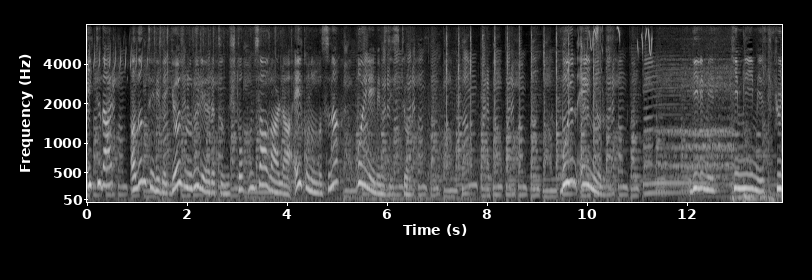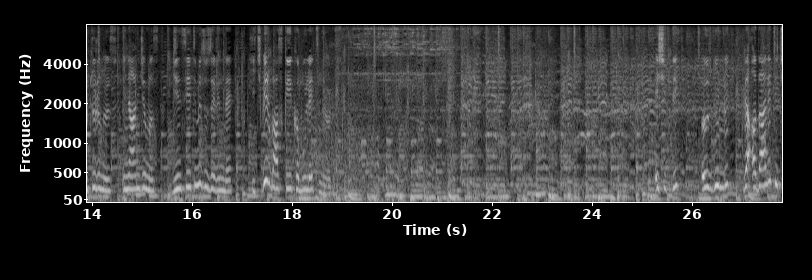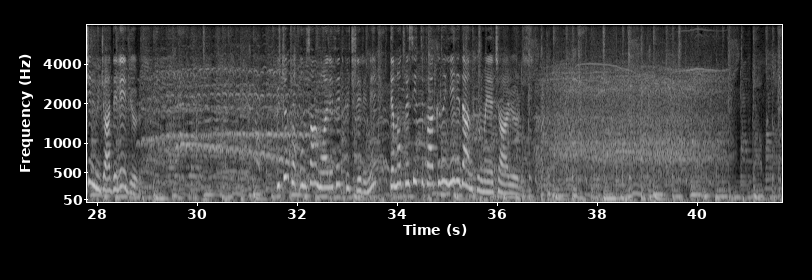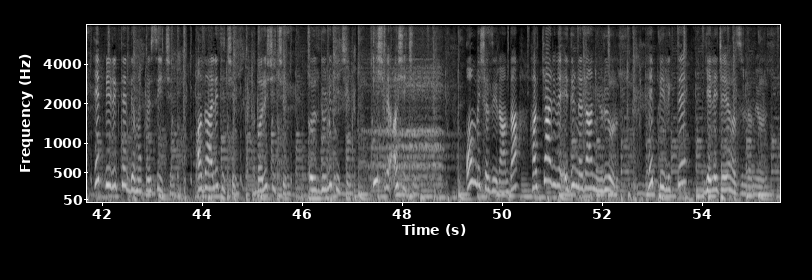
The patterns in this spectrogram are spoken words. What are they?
İktidar, alın teri ve göz nuruyla yaratılmış toplumsal varlığa el konulmasına boyun eğmemizi istiyor. Boyun eğmiyoruz. Dilimiz, kimliğimiz, kültürümüz, inancımız, cinsiyetimiz üzerinde hiçbir baskıyı kabul etmiyoruz. Eşitlik, özgürlük ve adalet için mücadele ediyoruz. Bütün toplumsal muhalefet güçlerini Demokrasi İttifakı'nı yeniden kurmaya çağırıyoruz. Hep birlikte demokrasi için, adalet için, barış için, özgürlük için, iş ve aş için 15 Haziran'da Hakkari ve Edirne'den yürüyoruz. Hep birlikte geleceğe hazırlanıyoruz.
